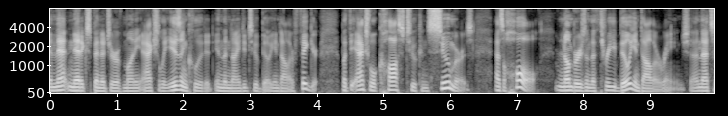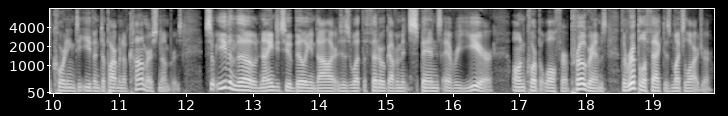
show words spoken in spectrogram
and that net expenditure of money actually is included in the $92 billion figure. But the actual cost to consumers as a whole numbers in the $3 billion range, and that's according to even Department of Commerce numbers. So even though $92 billion is what the federal government spends every year on corporate welfare programs, the ripple effect is much larger.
